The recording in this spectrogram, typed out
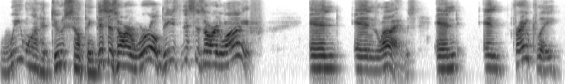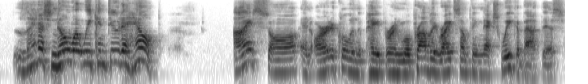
We want to do something. This is our world. These this is our life and and lives. And and frankly, let us know what we can do to help. I saw an article in the paper, and we'll probably write something next week about this,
